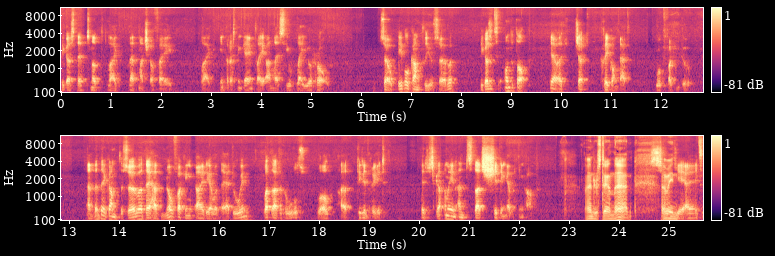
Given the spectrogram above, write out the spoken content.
Because there's not like that much of a like interesting gameplay unless you play your role. So people come to your server because it's on the top. Yeah, I just click on that. What fucking do? And then they come to the server. They have no fucking idea what they are doing. What are the rules? Well, I didn't read. They just come in and start shitting everything up. I understand that. So, I mean- yeah, it's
